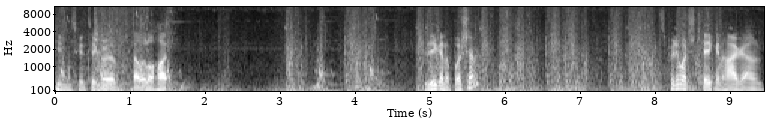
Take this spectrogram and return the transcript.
he's gonna take out that little hut. Is he gonna push him? He's pretty much taking high ground.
